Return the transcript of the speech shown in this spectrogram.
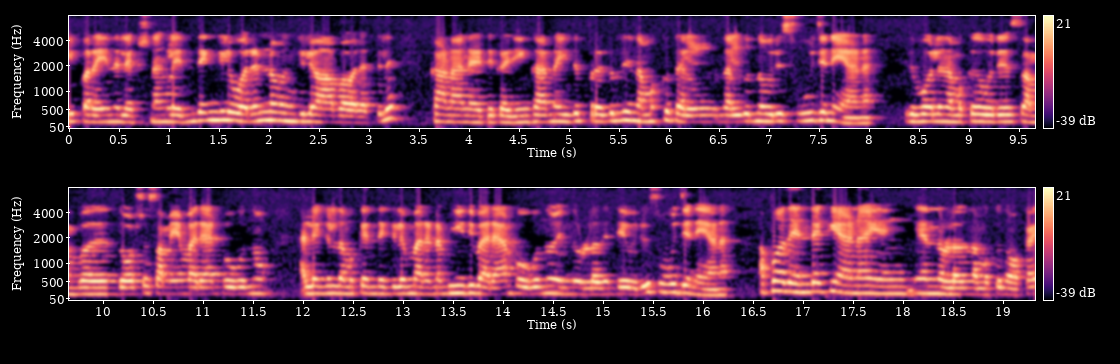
ഈ പറയുന്ന ലക്ഷണങ്ങൾ എന്തെങ്കിലും ഒരെണ്ണമെങ്കിലും ആ ഭവനത്തിൽ കാണാനായിട്ട് കഴിയും. കാരണം ഇത് പ്രകൃതി നമുക്ക് നൽകുന്ന ഒരു സൂചനയാണ്. ഇതുപോലെ നമുക്ക് ഒരു സംഭവം ദോഷ സമയം വരാൻ പോകുന്നു. അല്ലെങ്കിൽ നമുക്ക് എന്തെങ്കിലും മരണഭീതി വരാൻ പോകുന്നു എന്നുള്ളതിന്റെ ഒരു സൂചനയാണ്. അപ്പോൾ അത് എന്തൊക്കെയാണ് എന്നുള്ളത് നമുക്ക് നോക്കാം.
